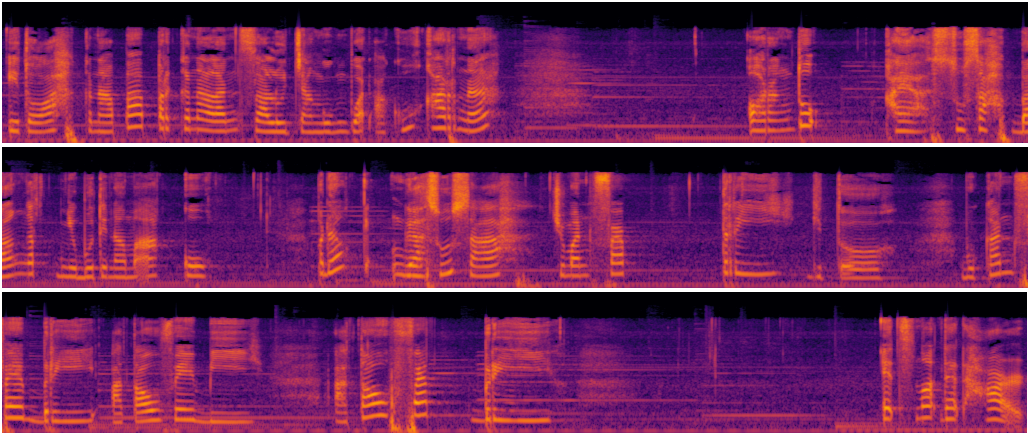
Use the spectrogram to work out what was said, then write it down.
itulah kenapa perkenalan selalu canggung buat aku karena orang tuh kayak susah banget nyebutin nama aku. Padahal nggak susah, cuman Feb 3 gitu. Bukan Febri atau Febi atau Febri it's not that hard.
